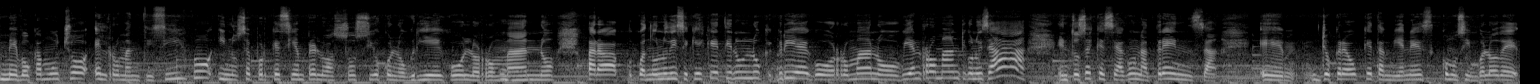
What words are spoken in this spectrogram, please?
me evoca mucho el romanticismo y no sé por qué siempre lo asocio con lo griego, lo romano. Para cuando uno dice que es que tiene un look griego, romano, bien romántico, uno dice, ah, entonces que se haga una trenza. Eh, yo creo que también como símbolo de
